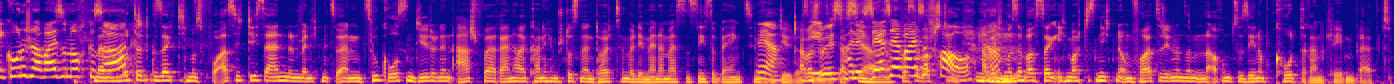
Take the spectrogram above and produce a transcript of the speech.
ikonischerweise noch Meine gesagt? Mutter hat gesagt, ich muss vorsichtig sein, denn wenn ich mit so einem zu großen Dildo in den Arsch vorher reinhaue, kann ich am Schluss nur enttäuscht sein, weil die Männer meistens nicht so behängt sind Ja. wie Dildos. Aber so ist es Eine ja. sehr, sehr weise aber Frau. stimmt. Aber ich muss aber auch sagen, ich mache das nicht nur, um vorzudehnen, sondern auch um zu sehen, ob Kot dran kleben bleibt.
